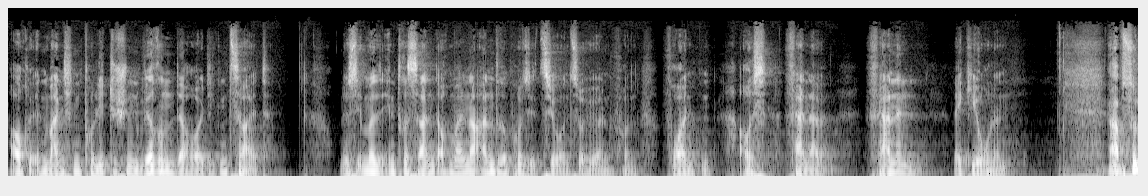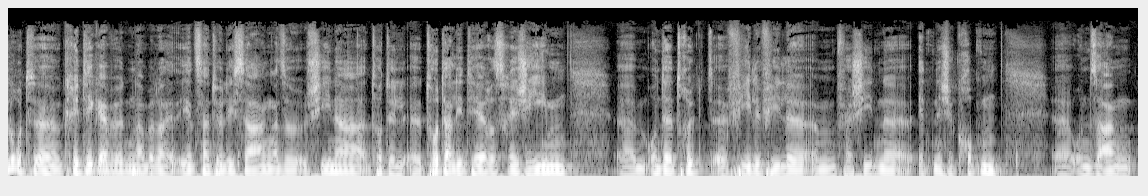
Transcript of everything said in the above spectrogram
auch in manchen politischen Wirren der heutigen Zeit. Und es ist immer interessant, auch mal eine andere Position zu hören von Freunden aus ferner, fernen Regionen. Absolut. Äh, Kritiker würden aber jetzt natürlich sagen, also China, äh, totalitäres Regime, ähm, unterdrückt äh, viele, viele ähm, verschiedene ethnische Gruppen und sagen,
